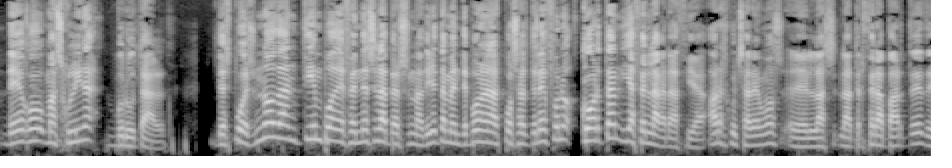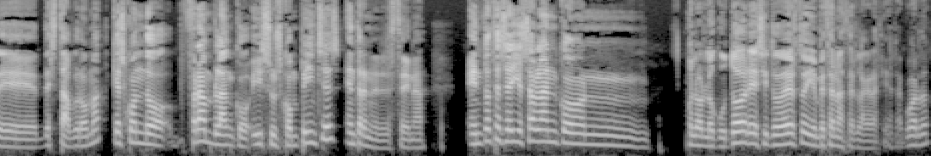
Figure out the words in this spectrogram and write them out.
de ego masculina brutal. Después, no dan tiempo a defenderse la persona. Directamente ponen a la esposa al teléfono, cortan y hacen la gracia. Ahora escucharemos eh, la, tercera parte de, de esta broma, que es cuando Fran Blanco y sus compinches entran en escena. Entonces ellos hablan con, con los locutores y todo esto y empiezan a hacer la gracia, ¿de acuerdo?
